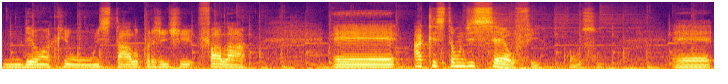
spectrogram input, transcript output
deu aqui um estalo pra gente falar. É a questão de selfie, Consul. É,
